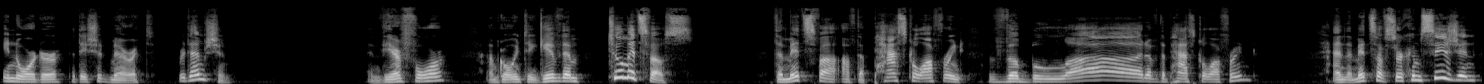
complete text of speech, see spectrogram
in order that they should merit redemption. And therefore, I'm going to give them two mitzvos. The mitzvah of the paschal offering, the blood of the paschal offering, and the mitzvah of circumcision,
